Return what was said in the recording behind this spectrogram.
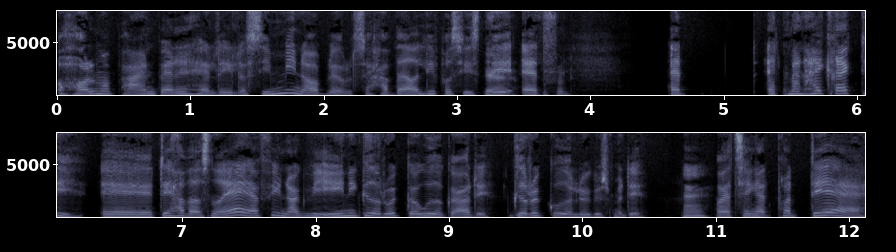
at holde mig på egen banehalvdel og sige, at min oplevelse har været lige præcis ja, det, at, at, at man har ikke rigtig... Øh, det har været sådan noget, ja, ja, fint nok, vi er enige, gider du ikke gå ud og gøre det? Gider du ikke gå ud og lykkes med det? Hmm. Og jeg tænker, at prøv, det er,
